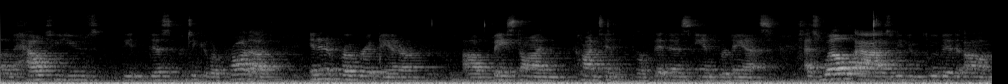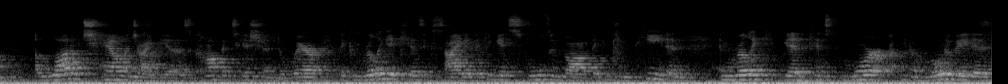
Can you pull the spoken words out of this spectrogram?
of how to use the, this particular product in an appropriate manner uh, based on content for fitness and for dance. As well as we've included um, a lot of challenge ideas, competition, to where they can really get kids excited, they can get schools involved, they can compete and, and really get kids more you know, motivated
